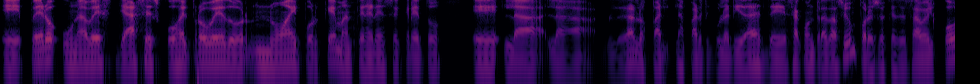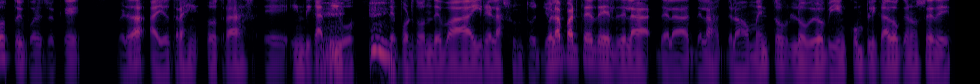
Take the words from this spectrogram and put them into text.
Eh, pero una vez ya se escoge el proveedor, no hay por qué mantener en secreto eh, la, la-. Los las particularidades de esa contratación. Por eso es que se sabe el costo y por eso es que ¿verdad? hay otras, otras eh, indicativos de por dónde va a ir el asunto. Yo la parte de, de la, de, la, de, la- de los aumentos lo veo bien complicado que no se dé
